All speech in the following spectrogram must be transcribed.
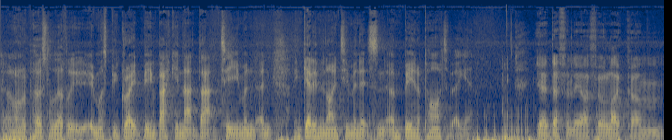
And on a personal level, it must be great being back in that, that team and, and, and getting the 90 minutes and, and being a part of it again. Yeah, definitely. I feel like um,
